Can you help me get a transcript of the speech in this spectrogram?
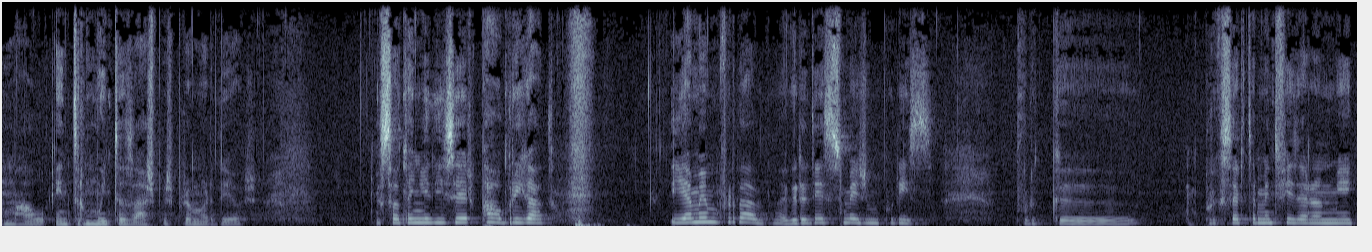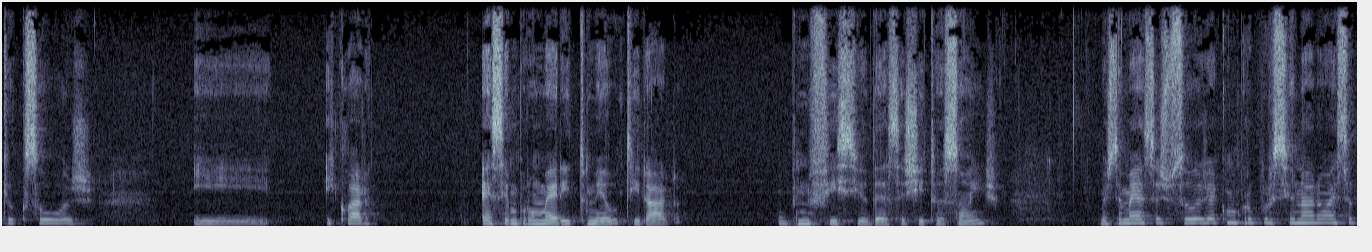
mal, entre muitas aspas, por amor de Deus, eu só tenho a dizer pá, obrigado. E é mesmo verdade, agradeço mesmo por isso. Porque, porque certamente fizeram de mim aquilo que sou hoje. E, e claro, é sempre um mérito meu tirar benefício dessas situações mas também essas pessoas é que me proporcionaram essa,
